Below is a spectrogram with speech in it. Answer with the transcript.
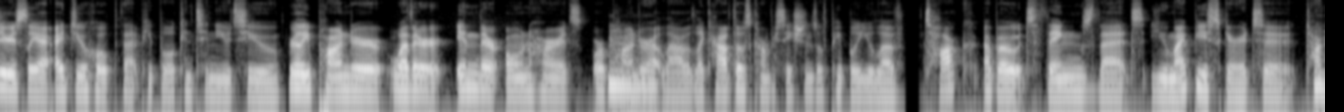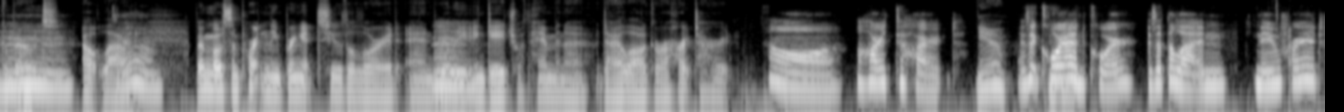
seriously, I, I do hope that people continue to really ponder, whether in their own hearts or ponder Mm. out loud, like have those conversations with people you love. Talk about things that you might be scared to talk about Mhm. out loud. Yeah. But most importantly, bring it to the Lord and really Mm. engage with Him in a dialogue or a heart to heart. Aw, a heart to heart. Yeah. Is it cor Mhm. ad cor? Is that the Latin name for it?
